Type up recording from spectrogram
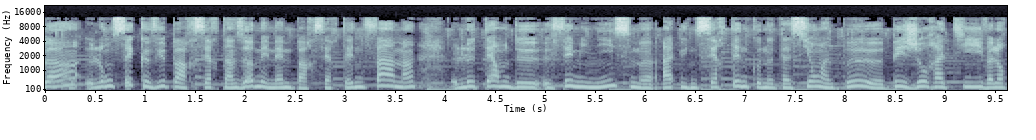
Céliba, l'on sait que vu par certains hommes et même par certaines femmes, hein, le terme de féminisme a une certaine connotation un peu euh, péjorative. Alors,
